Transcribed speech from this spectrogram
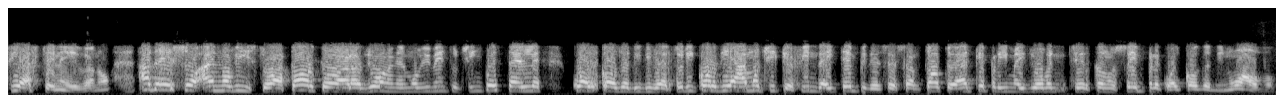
si astenevano. Adesso hanno visto a torto o a ragione nel Movimento 5 Stelle qualcosa di diverso. Ricordi ricordiamoci che fin dai tempi del 68 e anche prima i giovani cercano sempre qualcosa di nuovo.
